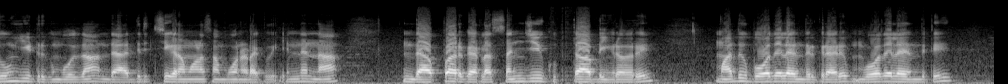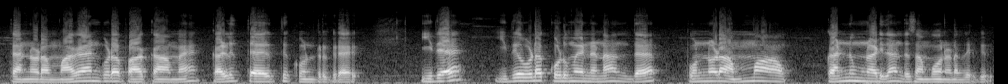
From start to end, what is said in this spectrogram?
தூங்கிட்டு இருக்கும்போது தான் அந்த அதிர்ச்சிகரமான சம்பவம் நடக்குது. என்னென்னா இந்த அப்பா இருக்கார்ல சஞ்சீவ் குப்தா அப்படிங்கிறவர் மது போதையில் இருந்திருக்கிறாரு. போதையில் இருந்துட்டு தன்னோட மகன் கூட பார்க்காம கழுத்தை அறுத்து கொண்டிருக்கிறாரு இதை இதை விட கொடுமை என்னென்னா இந்த பொண்ணோட அம்மா கண்ணு முன்னாடி தான் இந்த சம்பவம் நடந்திருக்குது.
